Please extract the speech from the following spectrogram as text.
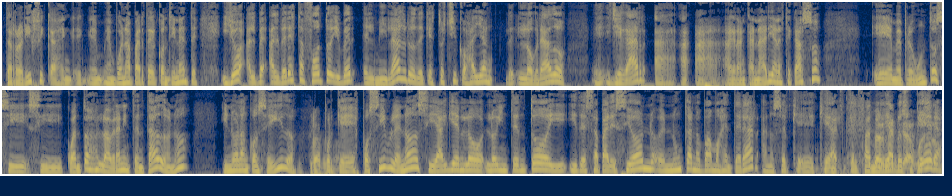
terroríficas en, buena parte del continente. Y yo, al ver, esta foto y ver el milagro de que estos chicos hayan logrado eh, llegar a, Gran Canaria, en este caso, eh, me pregunto si, si cuántos lo habrán intentado, ¿no? Y no lo han conseguido. porque es posible, ¿no? Si alguien lo, lo intentó y, desapareció, nunca nos vamos a enterar, a no ser que, que, el familiar lo supiera.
